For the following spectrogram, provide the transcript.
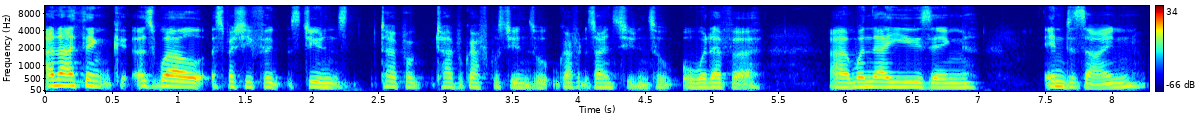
And I think as well, especially for students, typo, typographical students or graphic design students or, or whatever, uh, when they're using InDesign,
